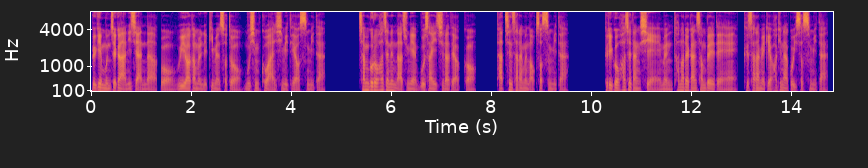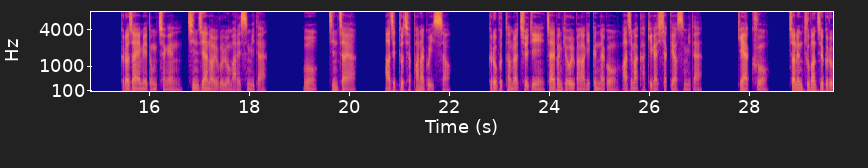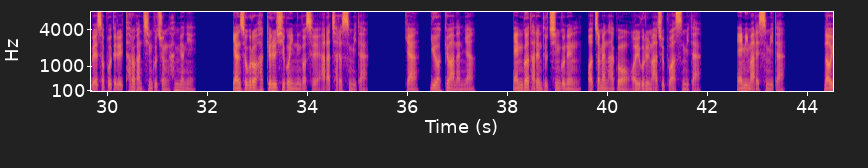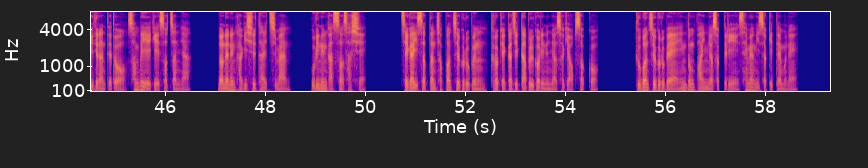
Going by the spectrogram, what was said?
그게 문제가 아니지 않나 하고 위화감을 느끼면서도 무심코 안심이 되었습니다. 참고로 화재는 나중에 무사히 진화되었고 다친 사람은 없었습니다. 그리고 화재 당시 M은 터널에 간 선배에 대해 그 사람에게 확인하고 있었습니다. 그러자 M의 동창은 진지한 얼굴로 말했습니다. 오, 진짜야. 아직도 재판하고 있어. 그로부터 며칠 뒤 짧은 겨울 방학이 끝나고 마지막 학기가 시작되었습니다. 계약 후 저는 두 번째 그룹에서 보드를 타러 간 친구 중 한 명이 연속으로 학교를 쉬고 있는 것을 알아차렸습니다. 야, 유학교 안 왔냐? M과 다른 두 친구는 어쩌면 하고 얼굴을 마주 보았습니다. M이 말했습니다. 너희들한테도 선배 얘기했었잖냐. 너네는 가기 싫다 했지만 우리는 갔어 사실. 제가 있었던 첫 번째 그룹은 그렇게까지 까불거리는 녀석이 없었고 두 번째 그룹에 행동파인 녀석들이 3명 있었기 때문에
